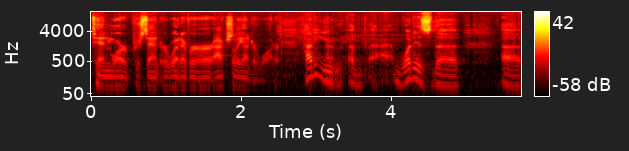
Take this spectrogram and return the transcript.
10 more percent or whatever are actually underwater. How do you, uh, what is the, uh,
